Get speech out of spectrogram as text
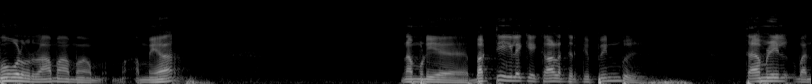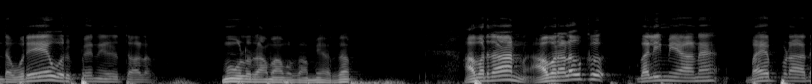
மூவலூர் ராமா அம்மையார். நம்முடைய பக்தி இலக்கிய காலத்திற்கு பின்பு தமிழில் வந்த ஒரே ஒரு பெண் எழுத்தாளர் மூவலூர் ராமாமிர்த அம்மையார் தான். அவர்தான் அவர் அளவுக்கு வலிமையான பயப்படாத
